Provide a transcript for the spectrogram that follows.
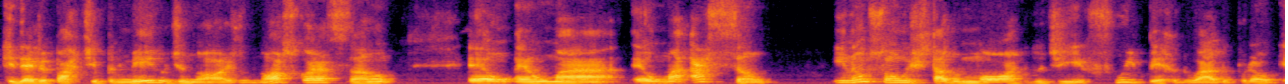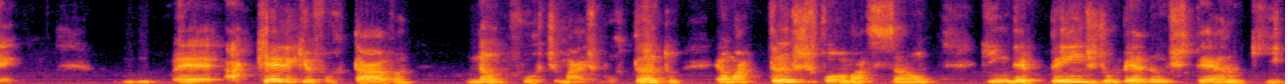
que deve partir primeiro de nós, do nosso coração, é, um, é, uma, é uma ação, e não só um estado mórbido de fui perdoado por alguém. É, aquele que furtava, não furte mais. Portanto, é uma transformação que independe de um perdão externo que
